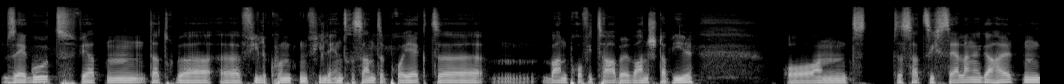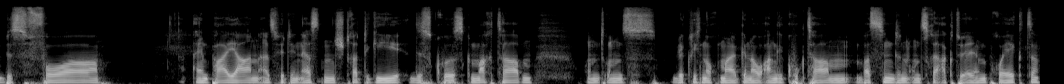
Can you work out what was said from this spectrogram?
sehr gut. Wir hatten darüber äh, viele Kunden, viele interessante Projekte, waren profitabel, waren stabil. Und das hat sich sehr lange gehalten, bis vor ein paar Jahren, als wir den ersten Strategiediskurs gemacht haben und uns wirklich nochmal genau angeguckt haben, was sind denn unsere aktuellen Projekte,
